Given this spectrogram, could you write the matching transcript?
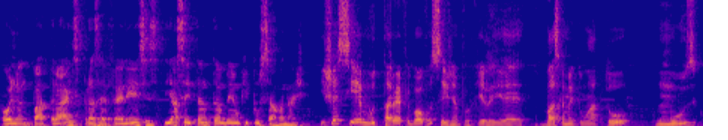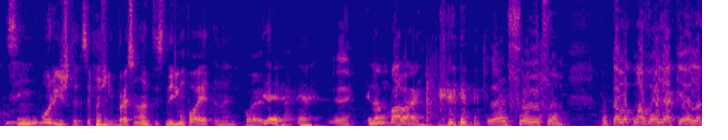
olhando para trás, para as referências e aceitando também o que pulsava na gente. E Jesse é muito tarefa igual a vocês, né? Porque ele é basicamente um ator Um músico Sim. e um humorista. Sempre achei impressionante isso nele. E um poeta, né? Poeta. É, é. É. Ele é um balai. Ele é um fofo. Um cara com a voz daquela,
